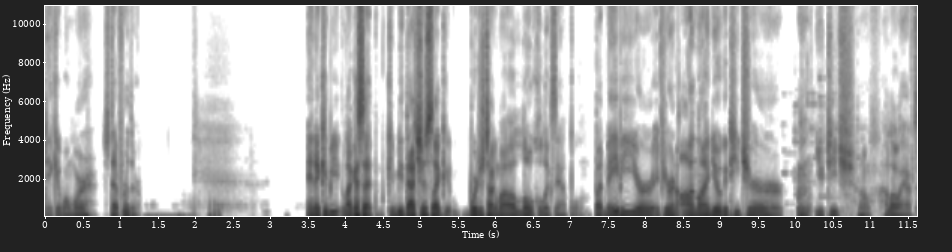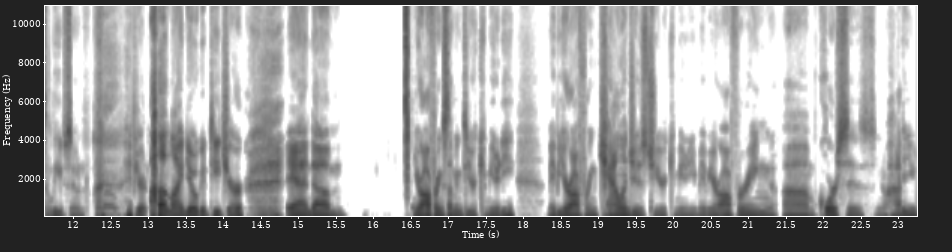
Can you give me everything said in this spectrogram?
take it one more step further? And it can be like i said can be that's just like we're just talking about a local example. But maybe you're if you're an online yoga teacher or you teach oh hello i have to leave soon. If you're an online yoga teacher and um, you're offering something to your community maybe you're offering challenges to your community maybe you're offering um, courses you know how do you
